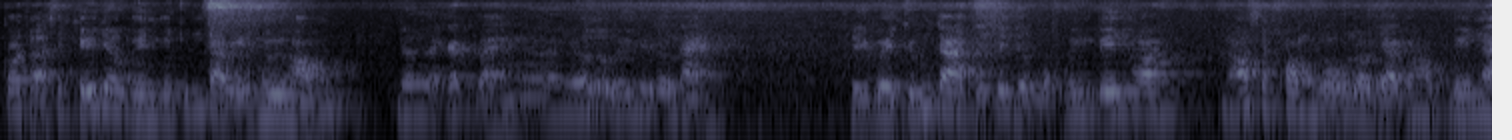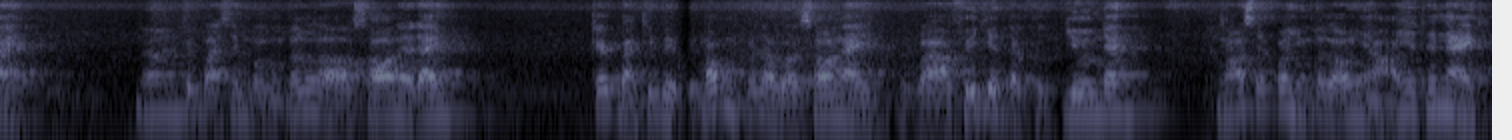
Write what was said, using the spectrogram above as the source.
có thể sẽ khiến cho pin của chúng ta bị hư hỏng. Nên là các bạn ờ, nhớ lưu ý cái điều này. Thì vì chúng ta chỉ sử dụng một viên pin thôi nó sẽ không đủ độ dài của hộp pin này. Nên các bạn sẽ mượn cái lò xo này đây các bạn chỉ việc bóc một cái đầu lò xo này vào phía trên đầu cực dương đây. Nó sẽ có những cái lỗ nhỏ như thế này.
